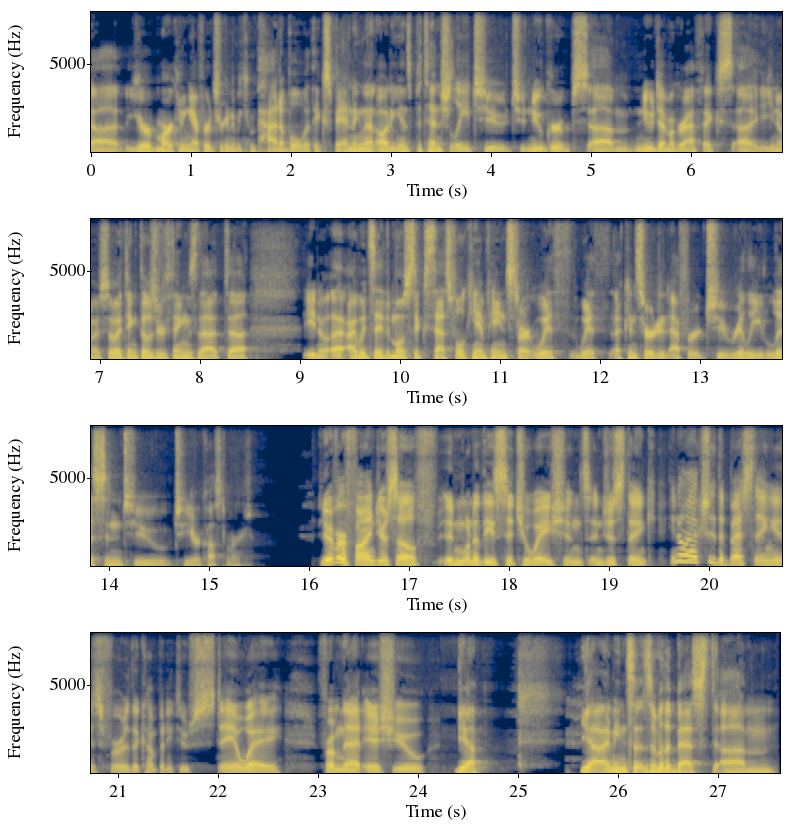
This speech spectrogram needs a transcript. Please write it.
uh, your marketing efforts are going to be compatible with expanding that audience potentially to to new groups, um, new demographics. Uh, you know, so I think those are things that uh, you know, I would say the most successful campaigns start with with a concerted effort to really listen to to your customers. Do you ever find yourself in one of these situations and just think, you know, actually the best thing is for the company to stay away from that issue? Yeah. Yeah, I mean so, some of the best um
